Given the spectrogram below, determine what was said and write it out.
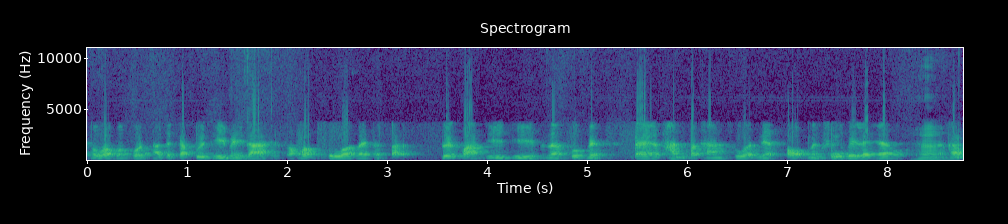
เพราะว่าบางคนอาจจะกลับพื้นที่ไม่ได้ ต้องล็อกตัวอะไรต่างๆ ด้วยความที่ที่นะปุ๊บเนี่ย แต่ท่านประธานชวนเนี่ยออกหนังสือไปแล้วฮะนะครับ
